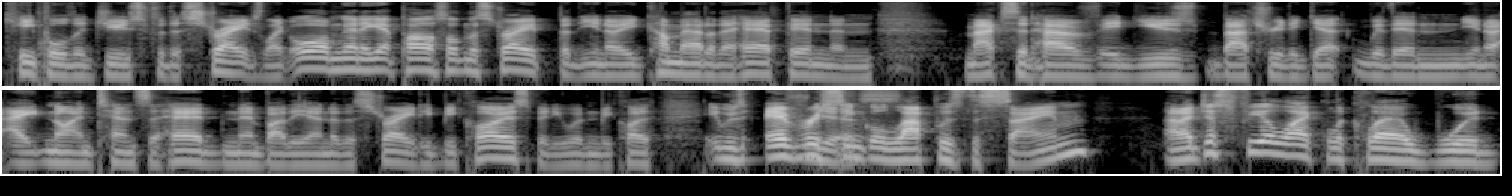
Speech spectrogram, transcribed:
keep all the juice for the straight. It's like, oh, I'm going to get past on the straight, but you know he'd come out of the hairpin and Max would have he'd use battery to get within you know eight nine tenths ahead, and then by the end of the straight he'd be close, but he wouldn't be close. It was every Yes. single lap was the same. And I just feel like Leclerc would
